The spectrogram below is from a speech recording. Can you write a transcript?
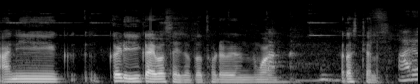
आणि क- कढी काय बसायचं आता थोड्या वेळानं वा रस्त्याला. अरे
